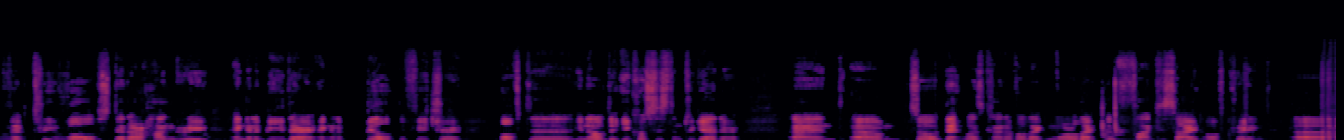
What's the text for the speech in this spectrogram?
Web three wolves that are hungry and gonna be there and gonna build the future of the you know the ecosystem together and um, so that was kind of a, like more like the funky side of creating uh,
